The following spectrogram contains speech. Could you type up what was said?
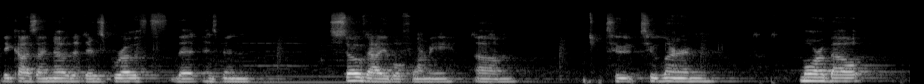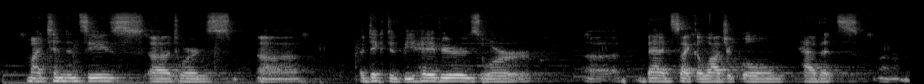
because I know that there's growth that has been so valuable for me um, to to learn more about my tendencies uh, towards uh, addictive behaviors or uh, bad psychological habits. Um,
